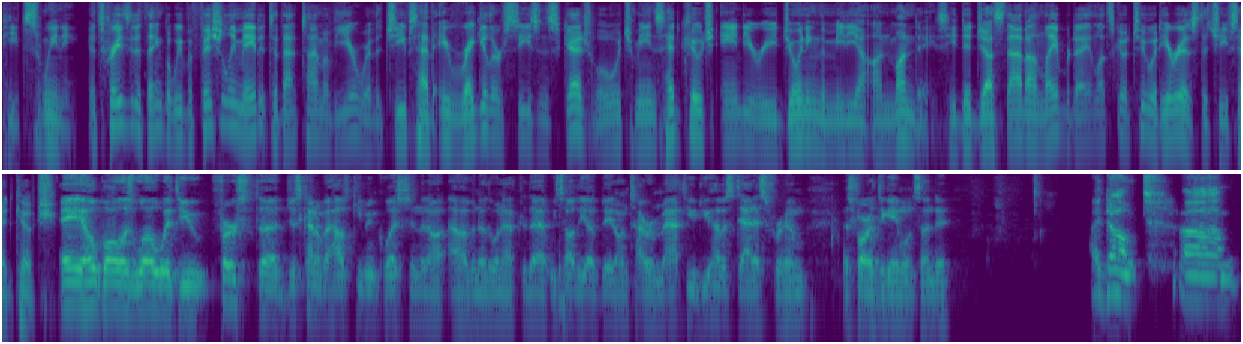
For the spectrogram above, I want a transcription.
Pete Sweeney. It's crazy to think, but we've officially made it to that time of year where the Chiefs have a regular season schedule, which means head coach Andy Reid joining the media on Mondays. He did just that on Labor Day, and let's go to it. Here is the Chiefs head coach. Hey, hope all is well with you. First, uh, just kind of a housekeeping question, then I'll, I'll have another one after that. We saw the update on Tyrann Mathieu. Do you have a status for him as far as the game on Sunday? I don't. Um,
